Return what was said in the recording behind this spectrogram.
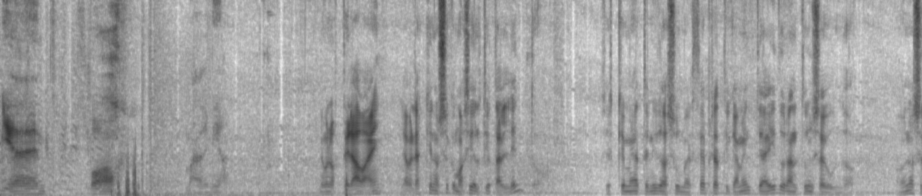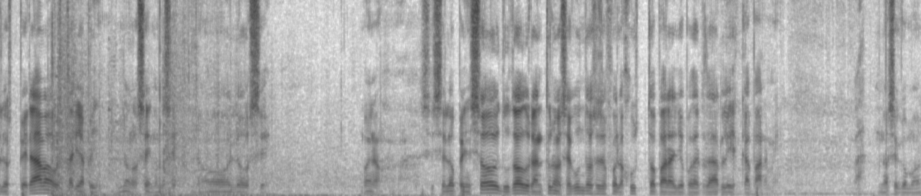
Bien. Oh, madre mía. No me lo esperaba, ¿eh? La verdad es que no sé cómo ha sido el tío tan lento. Si es que me ha tenido a su merced prácticamente ahí durante un segundo. O no se lo esperaba o estaría... No lo sé, no lo sé. No lo sé. Bueno, si se lo pensó, dudó durante unos segundos, eso fue lo justo para yo poder darle y escaparme. no sé cómo... No,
